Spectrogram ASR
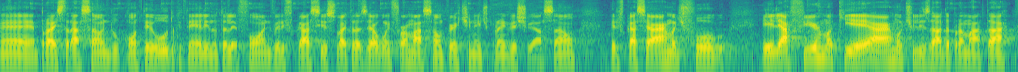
né, para a extração do conteúdo que tem ali no telefone, verificar se isso vai trazer alguma informação pertinente para a investigação, verificar se a arma de fogo, ele afirma que é a arma utilizada para matar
